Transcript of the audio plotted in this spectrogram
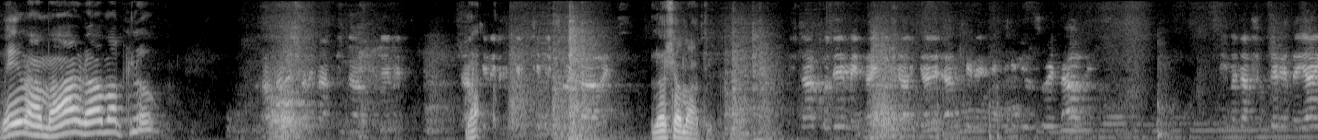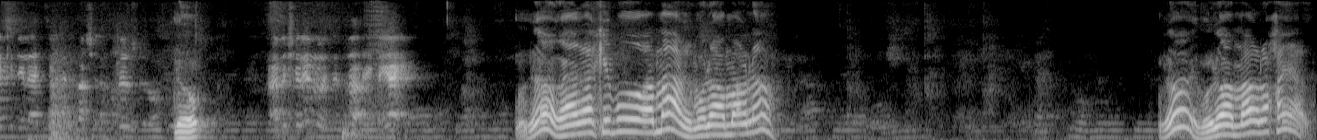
ואם אמר, לא אמר כלום. הארץ. לא שמעתי. נו. היין. לא, רק אם הוא אמר, אם הוא לא אמר, לא. לא, אם הוא לא אמר, לא חייב.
